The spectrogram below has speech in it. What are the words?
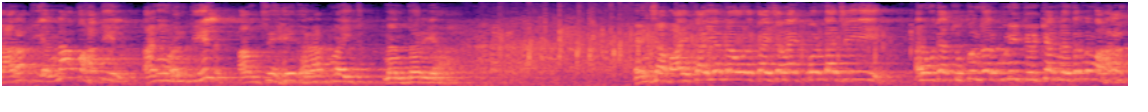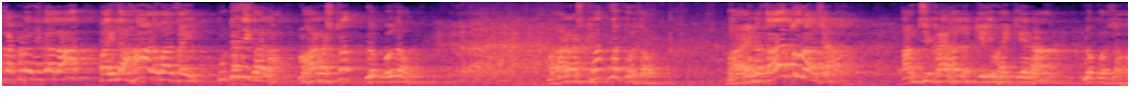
दारात यांना पाहतील आणि म्हणतील आमचे हे घरात नाहीत नंतर या. यांच्या बायका यांना ओळखायच्या नाहीत कोंडाची आणि उद्या चुकून जर कुणी तिरक्या नजरनं महाराष्ट्राकडे निघाला पहिला हा आडवा जाईल. कुठे निघाला? महाराष्ट्रात नको जाऊ. महाराष्ट्रात नको जाऊ. भयानक आहे तो राजा. आमची काय हालत केली माहितीये ना? नको जाऊ.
